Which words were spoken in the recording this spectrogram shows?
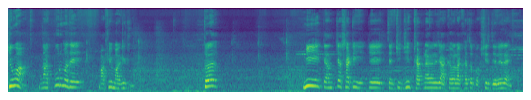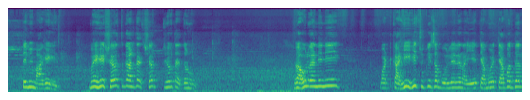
किंवा नागपूरमध्ये माफी मागितली? तर मी त्यांच्यासाठी जे त्यांची जीप छाटणाऱ्याला जे अकरा लाखाचं बक्षीस दिलेलं आहे ते मी मागे घेईन. मग हे शर्त घालतायत शर्त ठेवत आहेत जणू. राहुल गांधींनी वाट काहीही चुकीचं बोललेलं नाही आहे त्यामुळे त्याबद्दल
